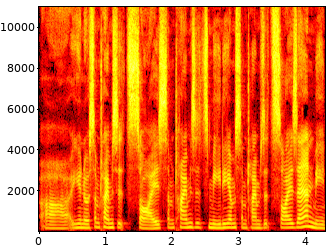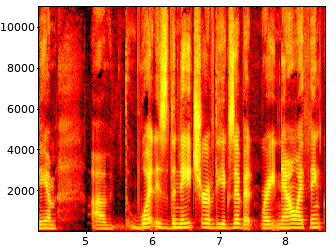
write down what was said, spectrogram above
uh, you know, sometimes it's size, sometimes it's medium, sometimes it's size and medium. Um, what is the nature of the exhibit? Right now, I think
